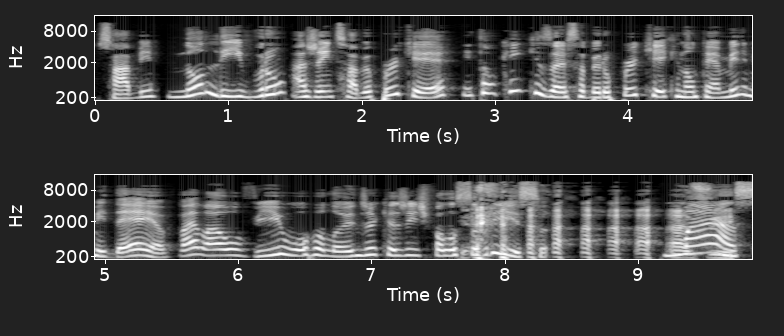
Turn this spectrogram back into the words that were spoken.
sabe? No livro a gente sabe o porquê, então quem quiser saber o porquê que não tem a mínima ideia, vai lá ouvir o Rolândia que a gente falou sobre isso. Mas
